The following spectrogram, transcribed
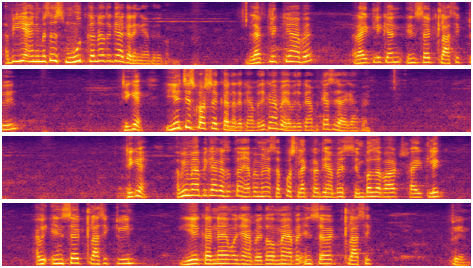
अभी ये एनिमेशन स्मूथ करना तो क्या करेंगे यहाँ पे देखो। लेफ़्ट क्लिक किया यहाँ पे right click and insert classic tween ठीक है, ये चीज़ क्रॉस चेक करना देखो यहाँ पे देखो यहाँ पे अभी देखो यहाँ पे कैसे जाएगा यहाँ पे। ठीक है, अभी मैं यहाँ पे क्या कर सकता हूँ, यहाँ पे मैंने सबको सेलेक्ट कर दिया यहाँ पे सिंपल दबाट राइट क्लिक अभी इंसर्ट क्लासिक ट्विन ये करना है मुझे यहाँ पे तो मैं यहाँ पे इंसर्ट क्लासिक ट्विन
